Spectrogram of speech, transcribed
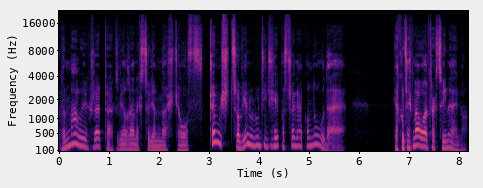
w małych rzeczach związanych z codziennością, w czymś, co wielu ludzi dzisiaj postrzega jako nudę, jako coś mało atrakcyjnego.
